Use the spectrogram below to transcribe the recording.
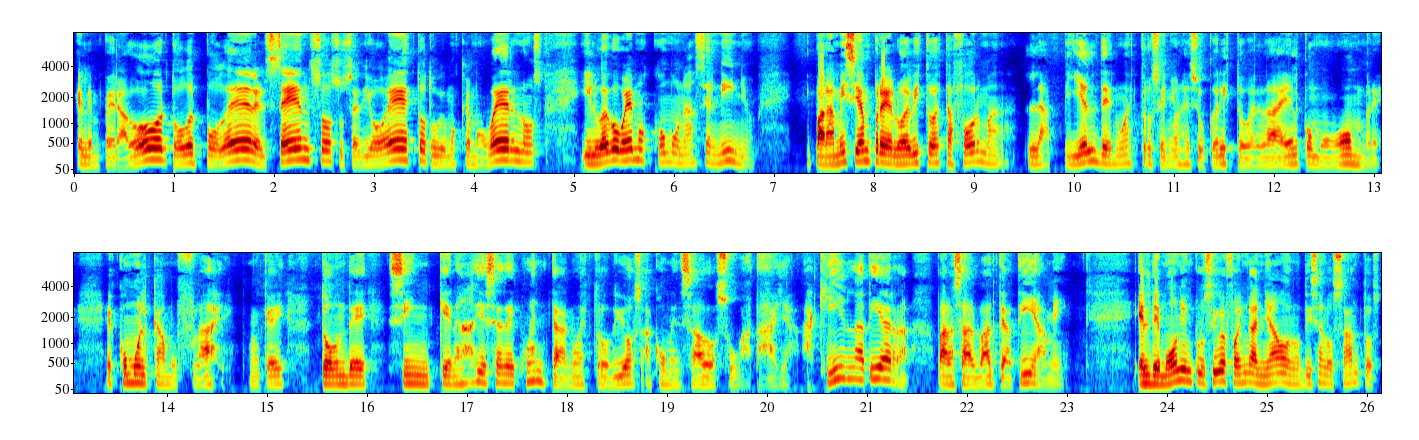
el emperador, todo el poder, el censo, sucedió esto, tuvimos que movernos y luego vemos cómo nace el niño. Y para mí siempre lo he visto de esta forma, la piel de nuestro Señor Jesucristo, ¿verdad? Él como hombre, es como el camuflaje, ¿ok? Donde sin que nadie se dé cuenta, nuestro Dios ha comenzado su batalla aquí en la tierra para salvarte a ti y a mí. El demonio inclusive fue engañado, nos dicen los santos,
